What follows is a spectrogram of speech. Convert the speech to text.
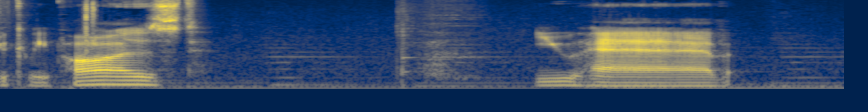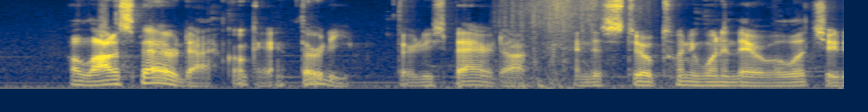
You can be paused. You have a lot of Spadderdock. Okay, 30. 30 Spadderdock. And there's still 21 in there. We'll let you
